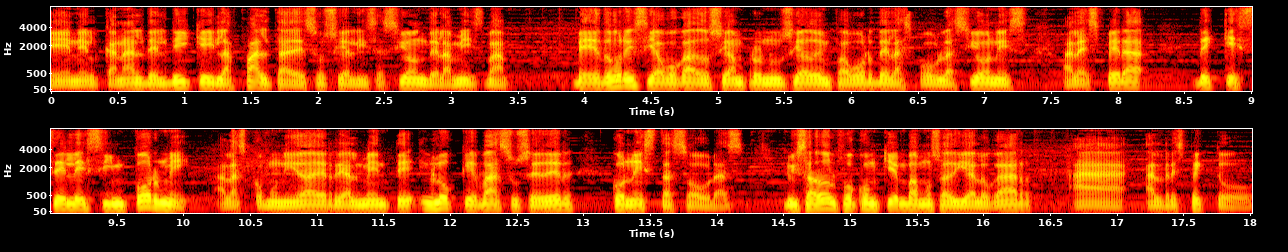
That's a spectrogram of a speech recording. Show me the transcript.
en el canal del dique y la falta de socialización de la misma. Veedores y abogados se han pronunciado en favor de las poblaciones a la espera de que se les informe a las comunidades realmente lo que va a suceder con estas obras. Luis Adolfo, ¿con quién vamos a dialogar al respecto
